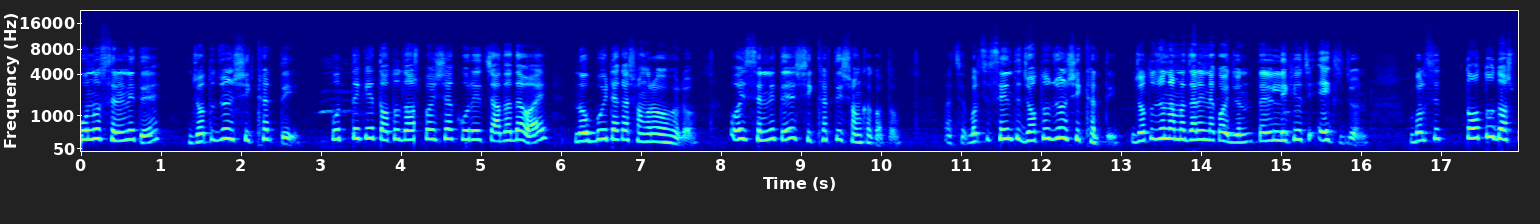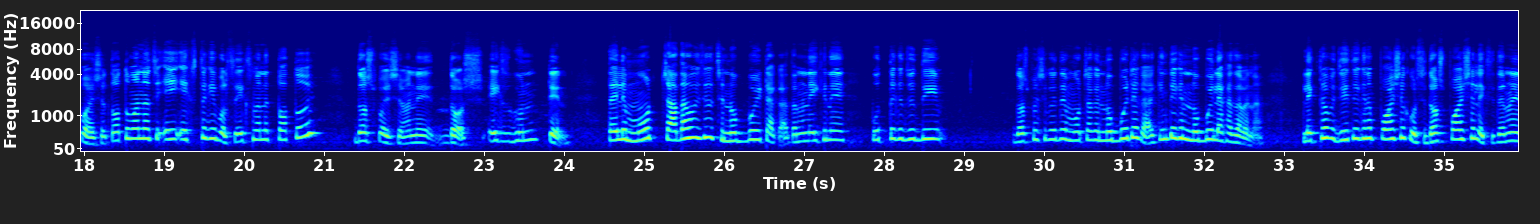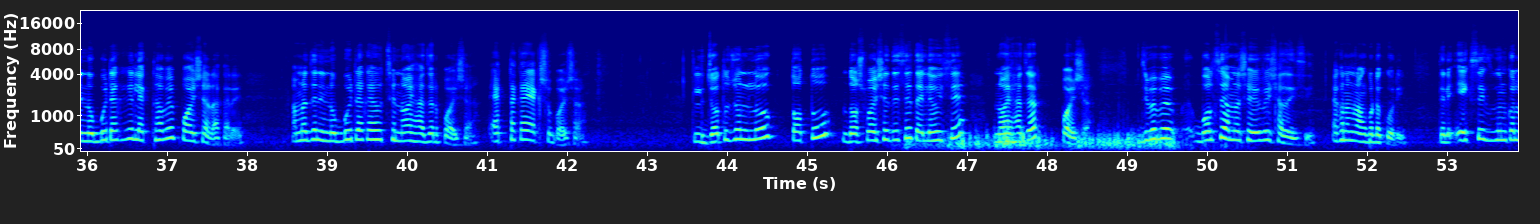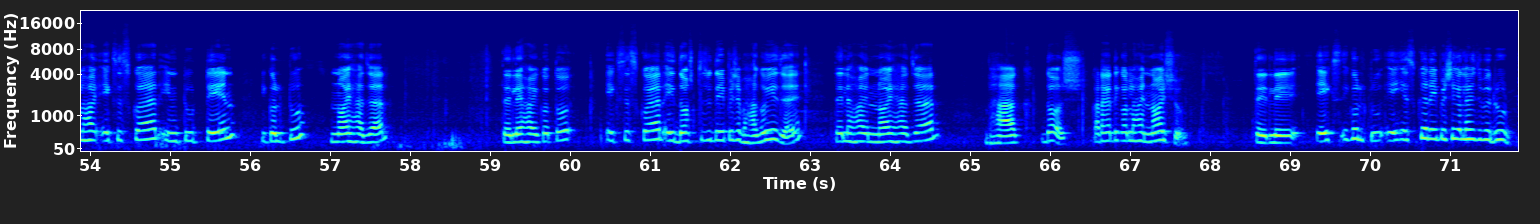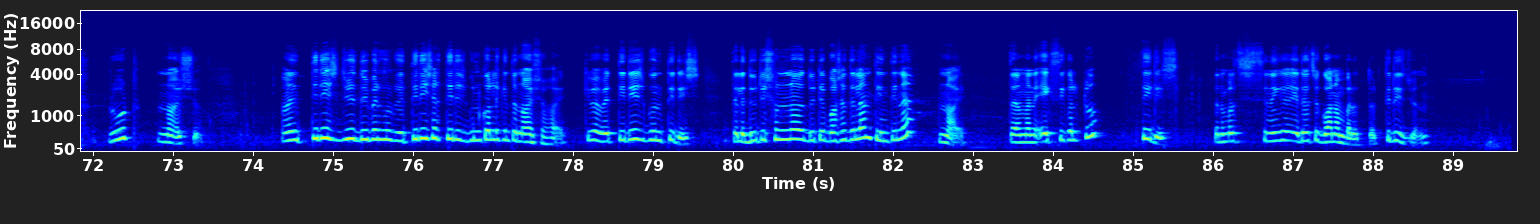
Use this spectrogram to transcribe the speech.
কোনো শ্রেণীতে যতজন শিক্ষার্থী, প্রত্যেকে তত দশ পয়সা করে চাঁদা দেওয়ায় নব্বই টাকা সংগ্রহ হলো। ওই শ্রেণীতে শিক্ষার্থীর সংখ্যা কত? আচ্ছা বলছে শ্রেণীতে যতজন শিক্ষার্থী, যতজন আমরা জানি না কয়জন, তাহলে লিখি হচ্ছে এক্স জন। বলছে তত দশ পয়সা, তত মানে হচ্ছে এই এক্সটাকেই বলছে? এক্স মানে ততই দশ পয়সা মানে দশ এক্স গুণ টেন তাইলে মোট চাঁদা হয়েছে হচ্ছে নব্বই টাকা, তার মানে এখানে প্রত্যেকে যদি দশ পয়সা করে মোট টাকা নব্বই টাকা, কিন্তু এখানে নব্বই লেখা যাবে না। লিখতে হবে যেহেতু এখানে পয়সা করছি, দশ পয়সা লিখছি, তার মানে নব্বই টাকাকে লিখতে হবে পয়সার আকারে। আমরা জানি নব্বই টাকায় হচ্ছে নয় হাজার পয়সা, এক টাকায় একশো পয়সা। তাহলে যতজন লোক তত দশ পয়সা দিয়েছে তাইলে হয়েছে নয় হাজার পয়সা। যেভাবে বলছে আমরা সেভাবেই সাজাইছি। এখন আমরা অঙ্কটা করি। তাহলে এক্স এক্স গুণ করলে হয় x square into ten equal to নয় হাজার তাহলে হয় কত? এক্স স্কোয়ার এই দশটা যদি এই পেশে ভাগ হয়ে যায় তাহলে হয় নয় হাজার ভাগ দশ। কাটাকাটি করলে হয় নয়শো। তাহলে এক্স ইকুয়াল টু এই স্কোয়ার এই পেশে গেলে হয়ে যাবে রুট রুট নয়শো। মানে তিরিশ যদি দুইবার গুণ করি, তিরিশ আর তিরিশ গুণ করলে কিন্তু নয়শো হয়। কীভাবে? তিরিশ গুণ তিরিশ। তাহলে দুইটি শূন্য, দুইটি বসে দিলাম, তিন তিনে নয়। তার মানে এক্স ইকুয়াল টু তিরিশ। তার নম্বর এটা হচ্ছে গ নাম্বার উত্তর, তিরিশ জন।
